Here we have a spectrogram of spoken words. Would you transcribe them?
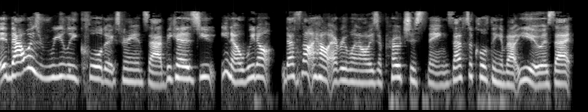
that was really cool to experience that because you you know we don't that's not how everyone always approaches things. That's the cool thing about you is that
